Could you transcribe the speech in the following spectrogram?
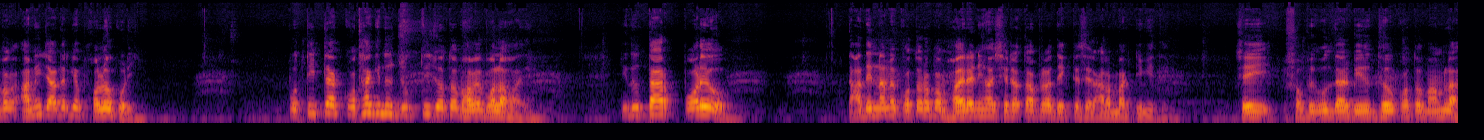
এবং আমি যাদেরকে ফলো করি, প্রতিটা কথা কিন্তু যুক্তিযতভাবে বলা হয়। কিন্তু তারপরেও তাদের নামে কত রকম হয়রানি হয় সেটা তো আপনারা দেখতেছেন আরামবাগ টিভিতে। সেই শফিকুলদার বিরুদ্ধেও কত মামলা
